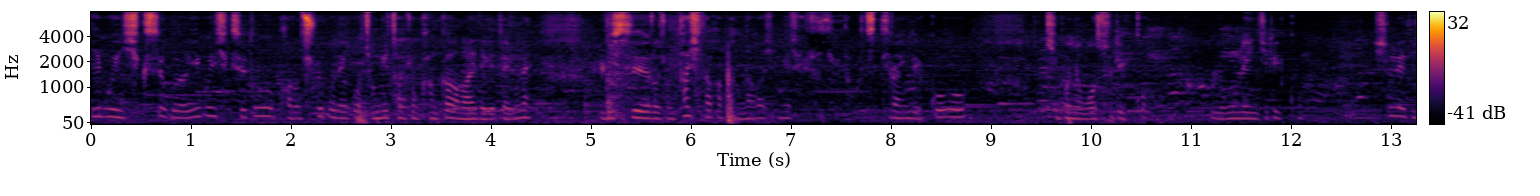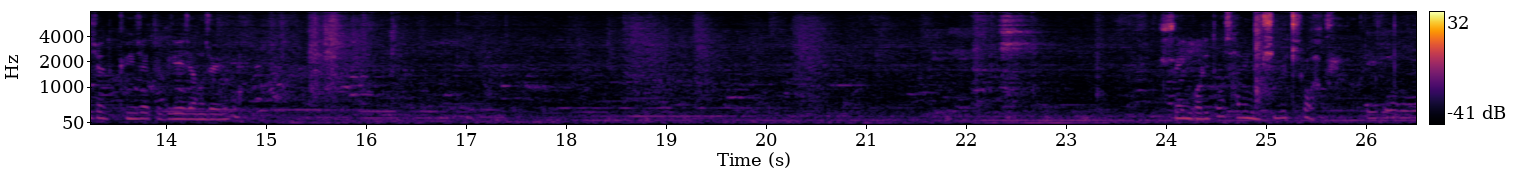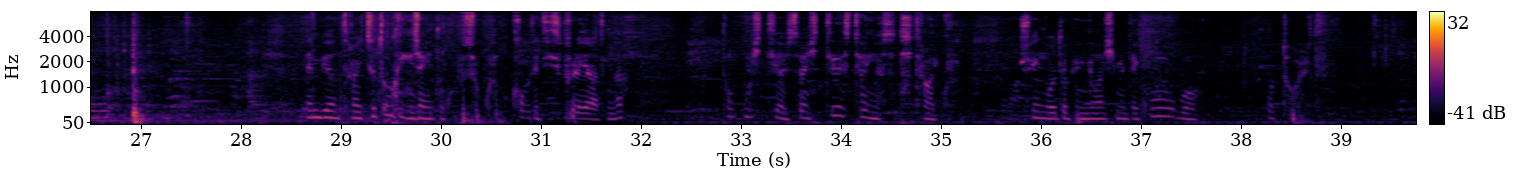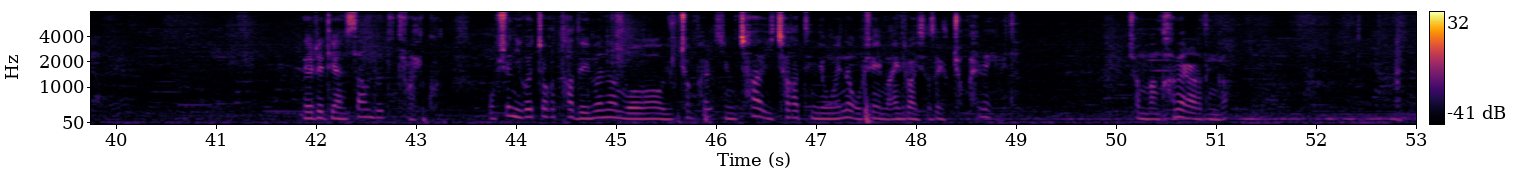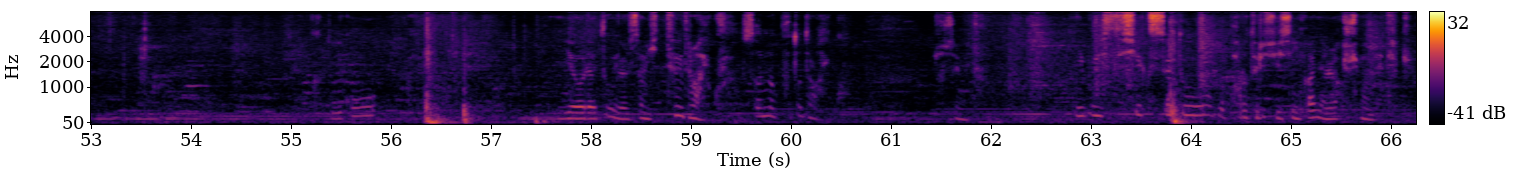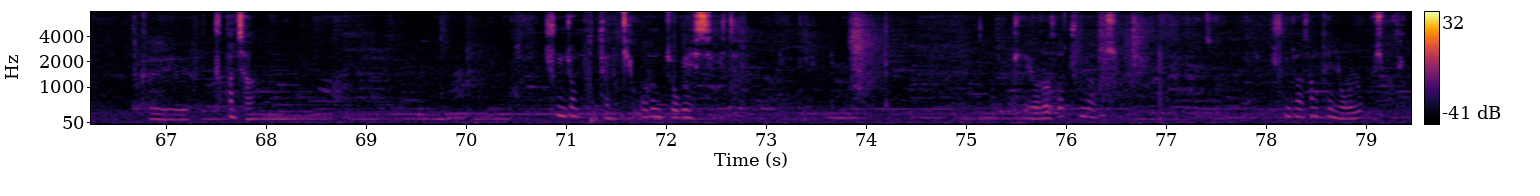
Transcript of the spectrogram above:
EV6고요. EV6도 바로 출고되고 전기차 좀 강가가 많이 되기 때문에 리스로 좀 타시다가 반납하시는 게 제일 좋습니다. GT라인도 있고 기본형 어수도 있고 롱레인지도 있고 실내 디자인도 굉장히 또 미래장적이고 주행거리도 461km 하고요. 그리고 앰비언트 라이트도 굉장히 또 고급스럽고 커브드 디스플레이라든가 통풍 시트, 열선 시트, 스티어링 열선 다 들어가 있고요. 주행 모드 변경하시면 되고 뭐 오토월드 메르디안 사운드도 들어가 있고 옵션 이것저것 다 넣으면은 뭐 6,800 지금 차이차 같은 경우에는 옵션이 많이 들어가 있어서 6,800입니다. 전방 카메라라든가 그리고 2열에도 열선 히트 들어가 있고요. 썬루프도 들어가 있고 좋습니다. EV6도 뭐 바로 드릴 수 있으니까 연락 주시면 해드릴게요. 그 특판차 충전 포트는 이렇게 오른쪽에 있습니다. 이렇게 열어서 돼요. 충전 상태는 이걸로 보시면 되고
